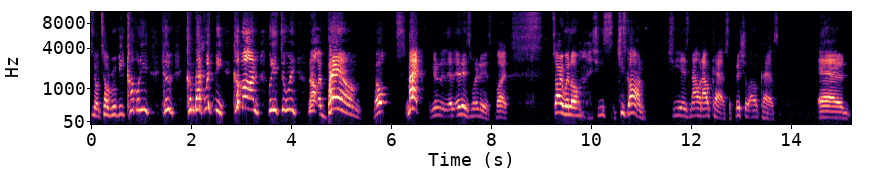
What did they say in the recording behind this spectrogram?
you know tell Ruby, come on, come, back with me. Come on, what are you doing? No, and bam, nope, smack. You're, it is what it is. But sorry, Willow, she's she's gone. She is now an outcast, official outcast, and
